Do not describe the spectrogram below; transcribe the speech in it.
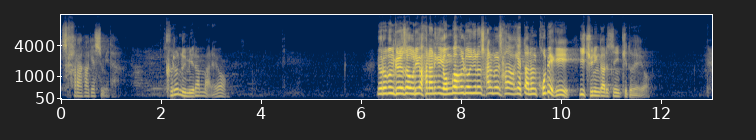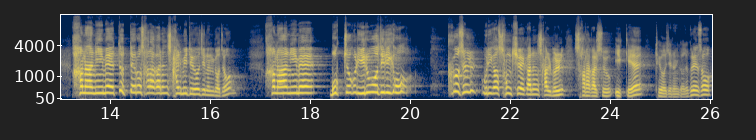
살아가겠습니다. 그런 의미란 말이에요. 여러분 그래서 우리가 하나님께 영광을 돌리는 삶을 살아가겠다는 고백이 이 주님 가르치는 기도예요. 하나님의 뜻대로 살아가는 삶이 되어지는 거죠. 하나님의 목적을 이루어 드리고 그것을 우리가 성취해 가는 삶을 살아갈 수 있게 되어지는 거죠. 그래서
